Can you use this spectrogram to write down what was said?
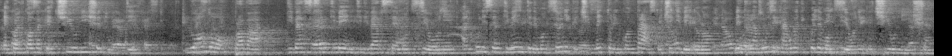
è qualcosa che ci unisce tutti. L'uomo prova diversi sentimenti, diverse emozioni, alcuni sentimenti ed emozioni che ci mettono in contrasto, ci dividono, mentre la musica è una di quelle emozioni che ci unisce.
